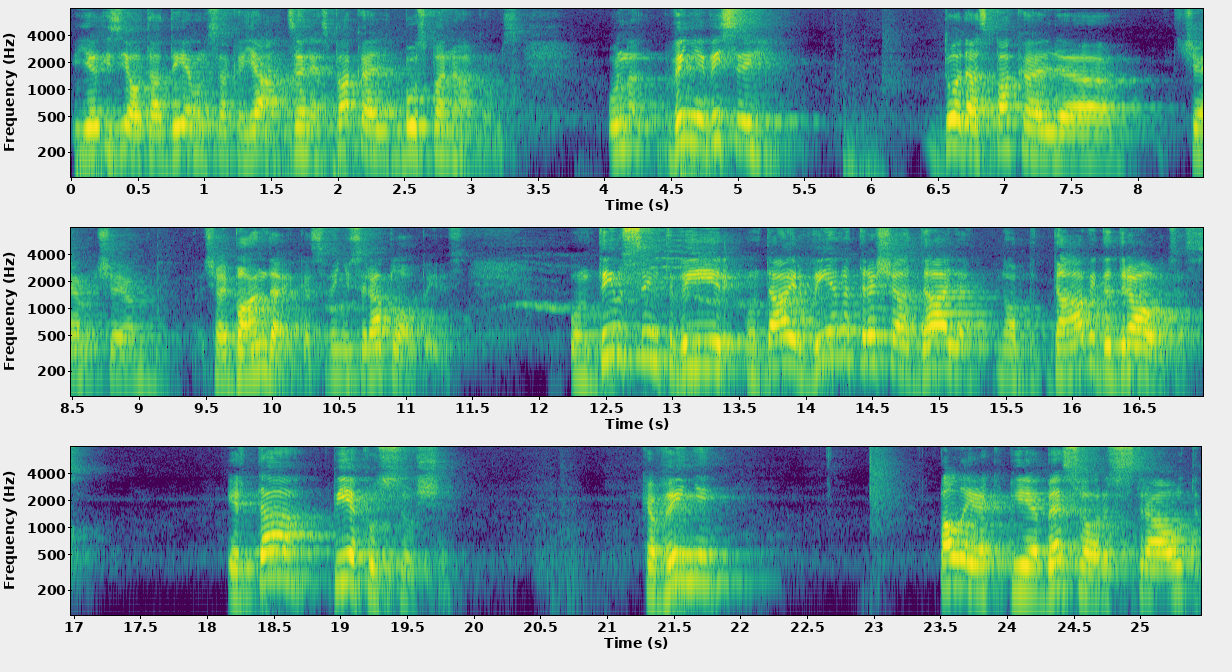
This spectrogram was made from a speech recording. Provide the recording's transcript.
izjautā Dievu un saka, jā, dzenies pakaļ, būs panākums. Un viņi visi dodas pakaļ šiem, šiem, šai bandai, kas viņus ir aplaupījusi. Un 200 vīri, un tā ir viena trešā daļa no Dāvida draudzes ir tā piekusuši, ka viņi paliek pie Besoras strauta.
